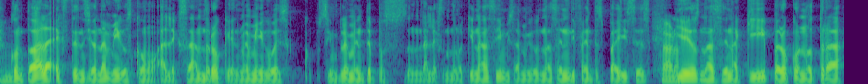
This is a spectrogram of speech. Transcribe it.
Ujú. con toda la extensión de amigos como Alexandro, que es mi amigo, es simplemente pues Alexandro aquí nace y mis amigos nacen en diferentes países Claro. y ellos nacen aquí, pero con otra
